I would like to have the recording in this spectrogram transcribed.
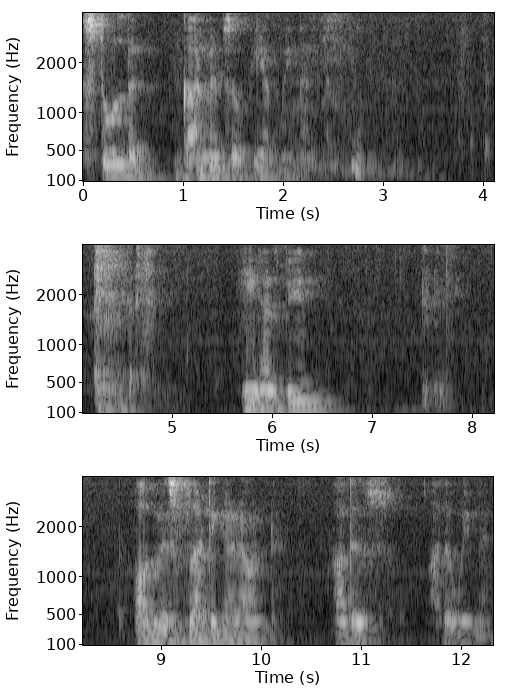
stole the garments of young women. he has been always flirting around others, other women.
